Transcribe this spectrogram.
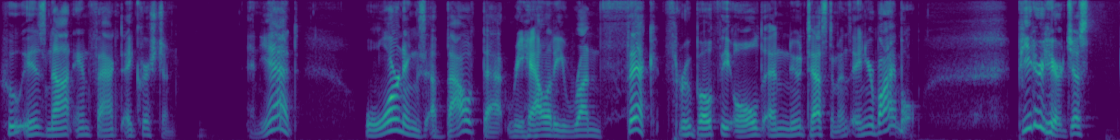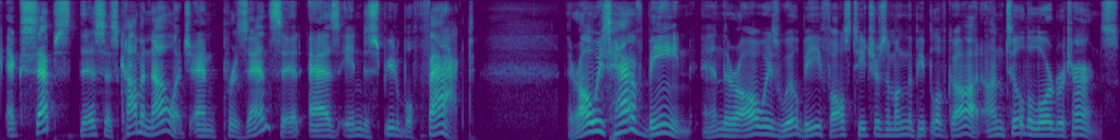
who is not, in fact, a Christian. And yet, warnings about that reality run thick through both the Old and New Testaments in your Bible. Peter here just accepts this as common knowledge and presents it as indisputable fact. There always have been, and there always will be, false teachers among the people of God until the Lord returns.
